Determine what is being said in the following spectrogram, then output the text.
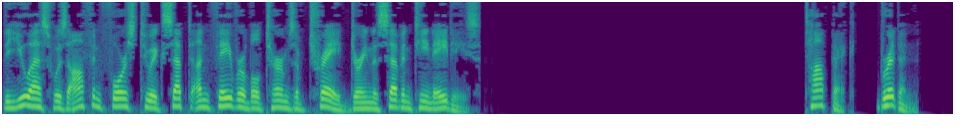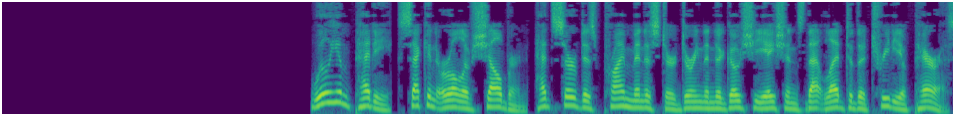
the U.S. was often forced to accept unfavorable terms of trade during the 1780s. Britain William Petty, 2nd Earl of Shelburne, had served as Prime Minister during the negotiations that led to the Treaty of Paris.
